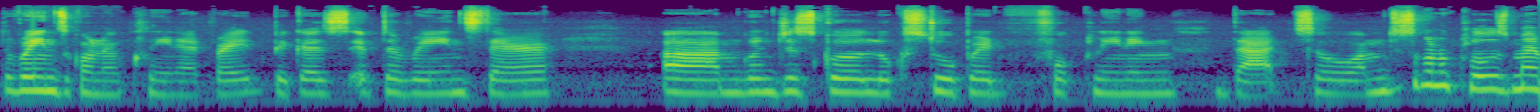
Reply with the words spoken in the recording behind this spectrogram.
The rain's gonna clean it right? Because if the rain's there uh, I'm gonna just go look stupid for cleaning that. So I'm just gonna close my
